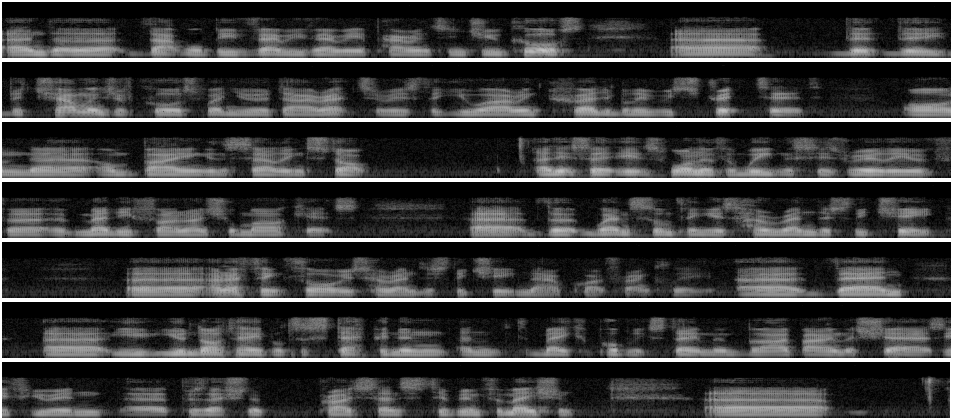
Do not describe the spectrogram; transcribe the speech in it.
And uh, that will be very, very apparent in due course. Uh, the, the, the challenge, of course, when you're a director is that you are incredibly restricted on, uh, on buying and selling stock. And it's, a, it's one of the weaknesses, really, of, uh, of many financial markets uh, that when something is horrendously cheap, uh, and I think Thor is horrendously cheap now, quite frankly, uh, then uh, you, are not able to step in and, and, make a public statement by buying the shares if you're in uh, possession of price sensitive information. Uh,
